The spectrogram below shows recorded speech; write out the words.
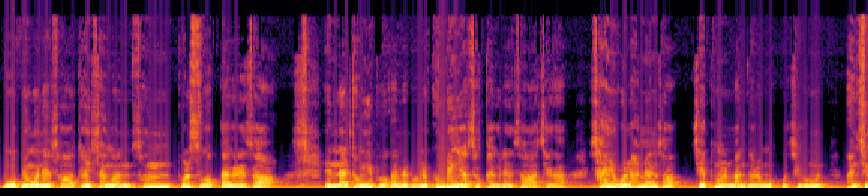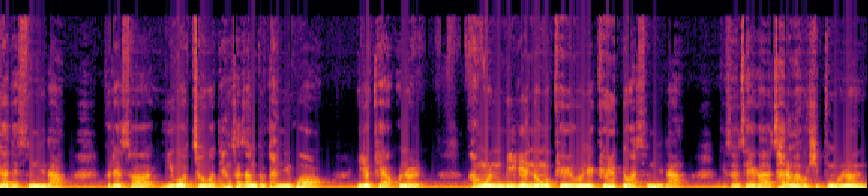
모 병원에서 더 이상은 손 볼 수가 없다 그래서 옛날 동의보감에 보면 군뱅이가 좋다 그래서 제가 사육을 하면서 제품을 만들어 먹고 지금은 완치가 됐습니다. 그래서 이곳저곳 행사장도 다니고 이렇게 오늘 강원 미래농업교육원에 교육도 왔습니다. 그래서 제가 자랑하고 싶은 거는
